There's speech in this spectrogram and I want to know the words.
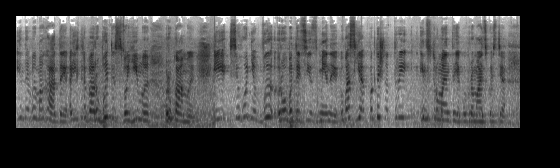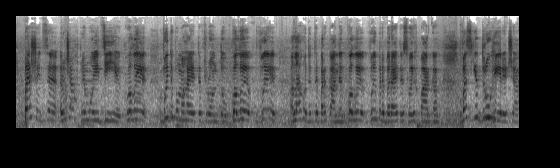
і не вимагати, а їх треба робити своїми руками. І сьогодні ви робите ці зміни. У вас є фактично три інструменти, як у громадськості. Перший це рычаг прямої дії, коли ви допомагаєте фронту, коли ви лагодите паркани, коли ви прибираєте в своїх парках. У вас є другий рычаг,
